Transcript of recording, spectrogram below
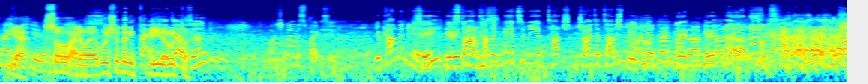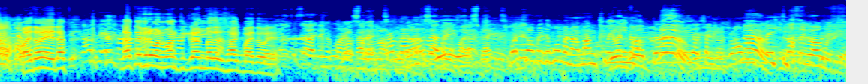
Thank yeah. you. So Yes. anyway, we shouldn't but be he rude to her. doesn't. Why should I respect you? You come in here, See, here you start comes. coming near to me and touch, and trying to touch I know, people. I'm your grandmother, I'm your mother. you're. No, you're not. By the way, not, not everyone wants the grandmother's hug. By the way. You're deserving of my respect. You're not deserving of my respect. What's wrong with the woman? I'm unclean You or dirty no. or something wrong No, with there's nothing wrong with you.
